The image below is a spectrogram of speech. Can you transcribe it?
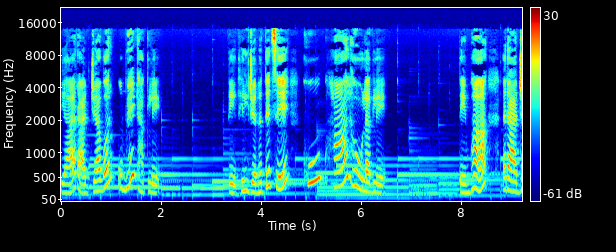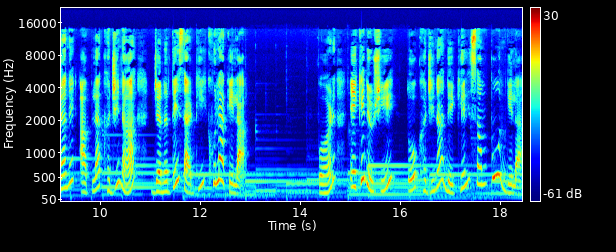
त्या राज्यावर उभे ठाकले. तेथील जनतेचे खूप हाल होऊ लागले. तेव्हा राजाने आपला खजिना जनतेसाठी खुला केला. पण एके दिवशी तो खजिना देखील संपून गेला.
